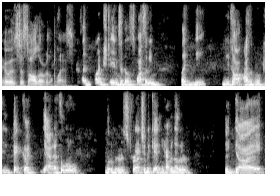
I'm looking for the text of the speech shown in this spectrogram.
it was just all over the place. like bunched into those spots. I mean, like the Utah Oswald pick, like yeah, that's a little little bit of a stretch. And again, you have another big guy,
